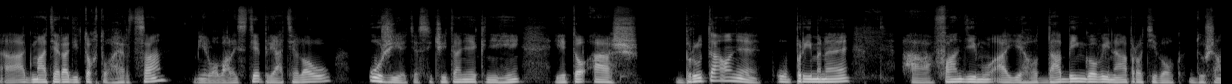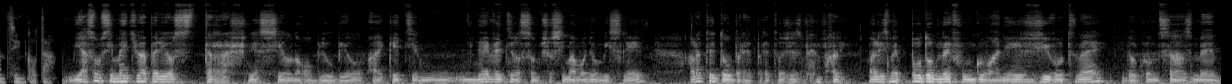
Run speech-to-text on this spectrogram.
A ak máte radi tohto herca, milovali ste priateľov, užijete si čítanie knihy, je to až brutálne úprimné a fandí mu aj jeho dubbingový náprotivok Dušan Cinkota. Ja som si Matthewa Perryho strašne silno obľúbil, aj keď nevedel som, čo si mám o ňom myslieť, ale to je dobré, pretože sme mali, mali sme podobné fungovanie životné, dokonca sme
